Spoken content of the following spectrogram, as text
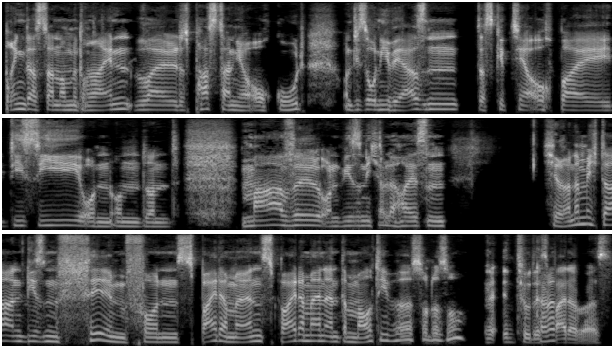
bring das dann noch mit rein, weil das passt dann ja auch gut. Und diese Universen, das gibt's ja auch bei DC und, und, und Marvel und wie sie nicht alle heißen. Ich erinnere mich da an diesen Film von Spider-Man, Spider-Man and the Multiverse oder so. Into the Spider-Verse.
